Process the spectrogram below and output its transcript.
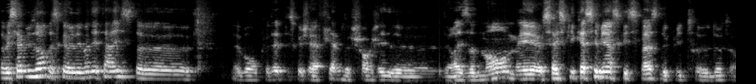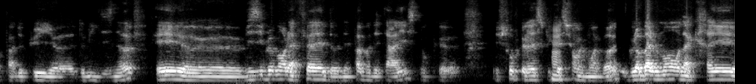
mais c'est amusant parce que les monétaristes, euh, bon, peut-être parce que j'ai la flemme de changer de, raisonnement, mais ça explique assez bien ce qui se passe depuis, enfin, depuis 2019. Euh, Et euh, visiblement, la Fed n'est pas monétariste, donc je trouve que l'explication est moins bonne. Globalement, on a créé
